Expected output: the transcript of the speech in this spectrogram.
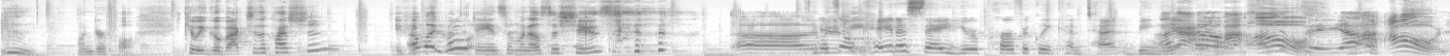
it wonderful. Can we go back to the question? If you could like, spend the day in someone else's shoes Uh, it's okay to say you're perfectly content being yeah, know, my honestly, own. Yeah. My own.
